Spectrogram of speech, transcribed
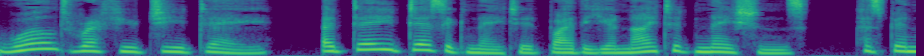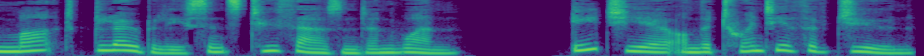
World Refugee Day, a day designated by the United Nations, has been marked globally since 2001. Each year on the 20th of June,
